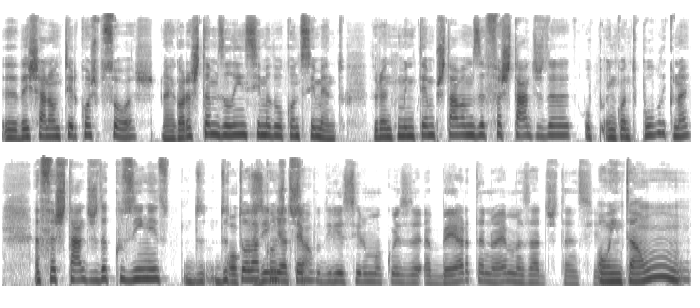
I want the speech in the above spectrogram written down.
eh, deixaram de ter com as pessoas. é? Agora estamos ali em cima do acontecimento. Durante muito tempo estávamos afastados, da, enquanto público, é? afastados da cozinha e de, de Ou toda a cozinha construção. até poderia ser uma coisa aberta, não é? Mas à distância. Ou então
